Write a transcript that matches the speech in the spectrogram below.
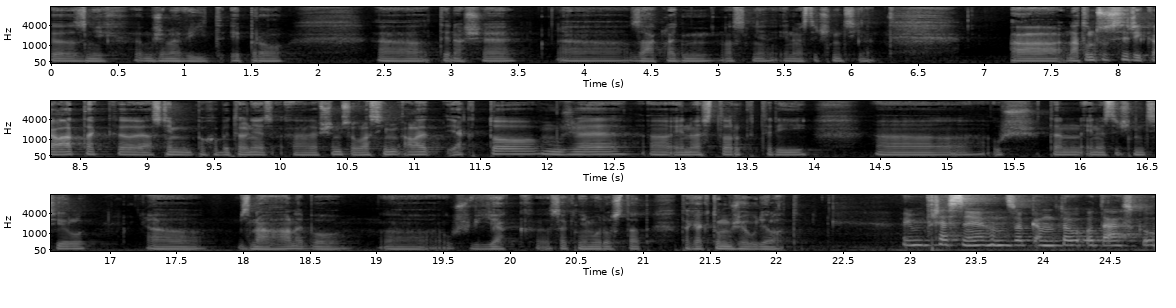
eh, z nich můžeme výjít i pro eh, ty naše základní vlastně investiční cíle. A na tom, co jsi říkala, tak já s tím pochopitelně ve všem souhlasím, ale jak to může investor, který už ten investiční cíl zná nebo už ví, jak se k němu dostat, tak jak to může udělat? Vím přesně, Honzo, kam tou otázkou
